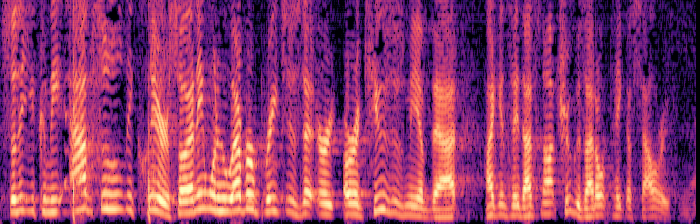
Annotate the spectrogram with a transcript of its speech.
so that you can be absolutely clear. So anyone who ever preaches or, or accuses me of that, I can say that's not true because I don't take a salary from that.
